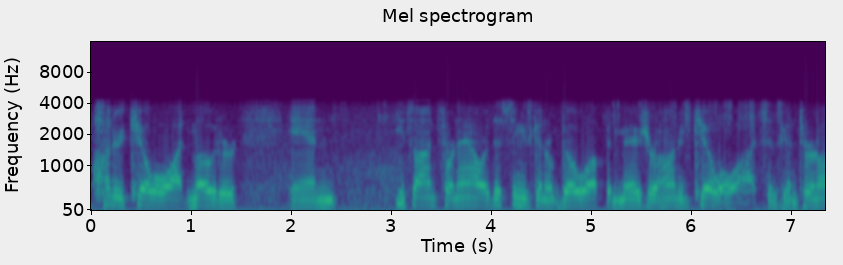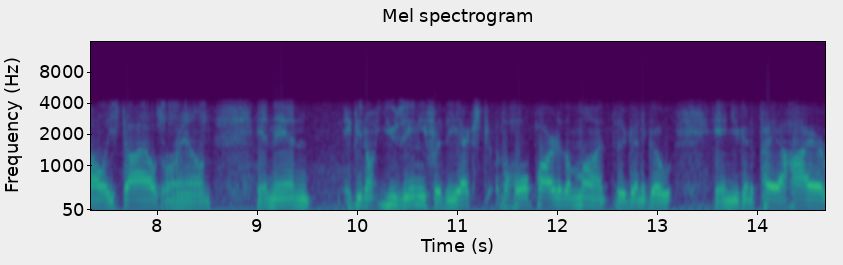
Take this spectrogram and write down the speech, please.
100 kilowatt motor and it's on for an hour, this thing is going to go up and measure 100 kilowatts. It's going to turn all these dials around, and then if you don't use any for the extra, the whole part of the month, they're going to go, and you're going to pay a higher,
